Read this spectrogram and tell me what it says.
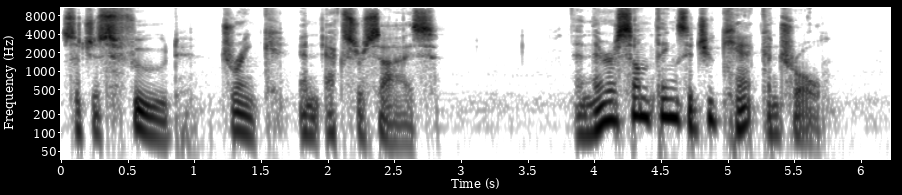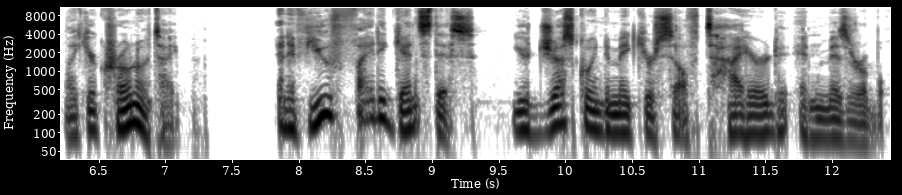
such as food, drink, and exercise. And there are some things that you can't control, like your chronotype. And if you fight against this, you're just going to make yourself tired and miserable.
